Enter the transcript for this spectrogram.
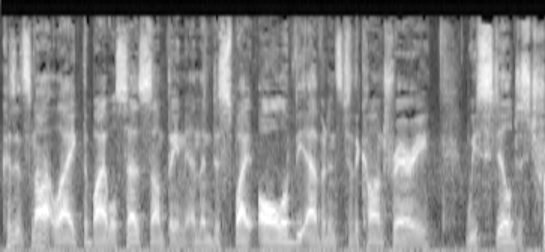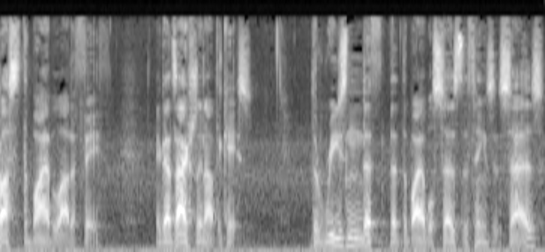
because it's not like the Bible says something and then despite all of the evidence to the contrary, we still just trust the Bible out of faith. Like that's actually not the case. The reason that, that the Bible says the things it says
